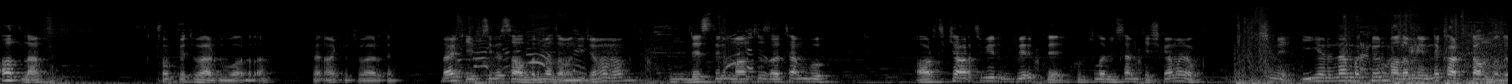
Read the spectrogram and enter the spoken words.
Atla. Çok kötü verdi bu arada. Fena kötü verdi. Belki hepsine saldırmaz ama diyeceğim ama destenin mantığı zaten bu. Artı 2 artı 1 verip de kurtulabilsem keşke ama yok. Şimdi iyi yönünden bakıyorum adamın elinde kart kalmadı.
